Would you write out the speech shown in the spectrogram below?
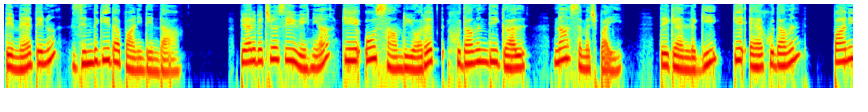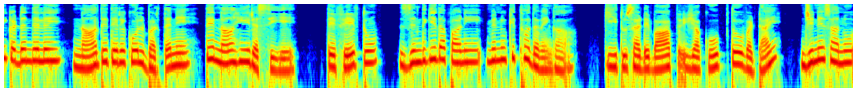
ਤੇ ਮੈਂ ਤੈਨੂੰ ਜ਼ਿੰਦਗੀ ਦਾ ਪਾਣੀ ਦਿੰਦਾ। ਪਿਆਰੇ ਬੱਚਿਓ, ਅਸੀਂ ਵੇਖਿਆ ਕਿ ਉਹ ਸਾਮਰੀ ਔਰਤ ਖੁਦਾਵੰਦ ਦੀ ਗੱਲ ਨਾ ਸਮਝ ਪਾਈ ਤੇ ਕਹਿਣ ਲੱਗੀ ਕਿ ਐ ਖੁਦਾਵੰਦ ਪਾਣੀ ਕੱਢਣ ਦੇ ਲਈ ਨਾ ਤੇ ਤੇਰੇ ਕੋਲ ਬਰਤਨ ਹੈ ਤੇ ਨਾ ਹੀ ਰੱਸੀ ਏ ਤੇ ਫਿਰ ਤੂੰ ਜ਼ਿੰਦਗੀ ਦਾ ਪਾਣੀ ਮੈਨੂੰ ਕਿੱਥੋਂ ਦੇਵੇਂਗਾ? ਕੀ ਤੂੰ ਸਾਡੇ ਬਾਪ ਯਾਕੂਬ ਤੋਂ ਵੱਡਾ ਹੈ ਜਿਨੇ ਸਾਨੂੰ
